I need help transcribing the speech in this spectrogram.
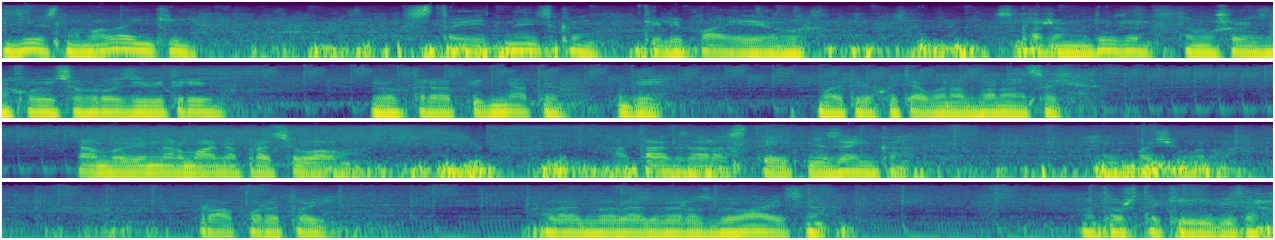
Дійсно маленький, стоїть низько, тіліпає його, скажімо, дуже, тому що він знаходиться в розі вітрів. Його треба підняти туди, метрів хоча б на 12. Там би він нормально працював. А так зараз стоїть низенько. Як бачимо, ну, прапори той ледве-ледве розбивається. Отож такий вітер.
